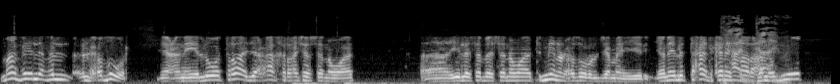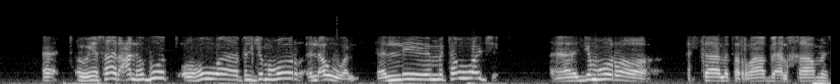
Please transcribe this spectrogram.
ما في إلا في ال- الحضور يعني لو تراجع آخر عشر سنوات آه إلى سبع سنوات مين الحضور الجماهيري؟ يعني الاتحاد كان يصارع على. الهبوط آه ويصارع على الهبوط وهو في الجمهور الأول اللي متوج آه جمهوره الثالث الرابع الخامس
